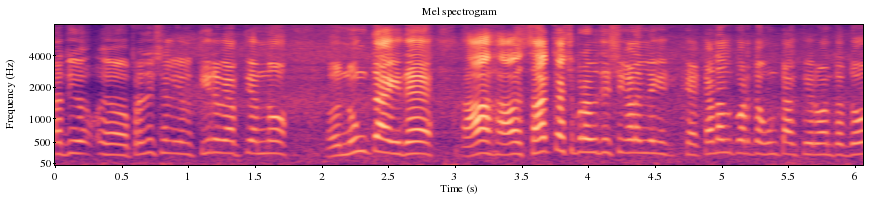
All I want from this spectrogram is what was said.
ನದಿ ಪ್ರದೇಶದಲ್ಲಿ ತೀರ ವ್ಯಾಪ್ತಿಯನ್ನು ನುಂಗ್ತಾ ಇದೆ. ಆ ಸಾಕಷ್ಟು ಪ್ರದೇಶಗಳಲ್ಲಿ ಕಡಲ್ ಕೊರತೆ ಉಂಟಾಗ್ತಿರುವಂಥದ್ದು.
